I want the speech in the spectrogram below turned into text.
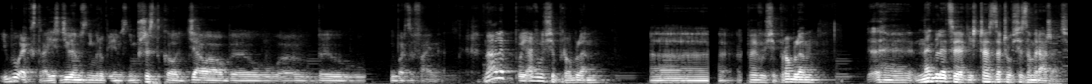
I był ekstra. Jeździłem z nim, robiłem z nim wszystko, działał, był, był, był bardzo fajny. No ale pojawił się problem. E, pojawił się problem nagle co jakiś czas zaczął się zamrażać.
